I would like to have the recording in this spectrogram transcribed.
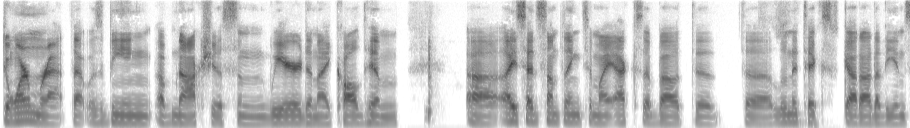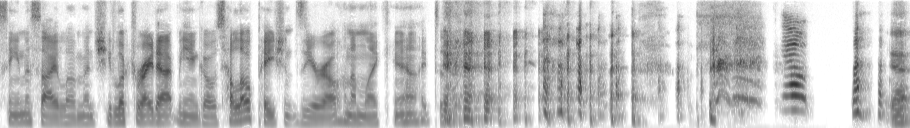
Dorm Rat that was being obnoxious and weird, and I called him. Uh, I said something to my ex about the the lunatics got out of the insane asylum, and she looked right at me and goes, "Hello, patient zero. and I'm like, "Yeah, I did." yep. yeah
